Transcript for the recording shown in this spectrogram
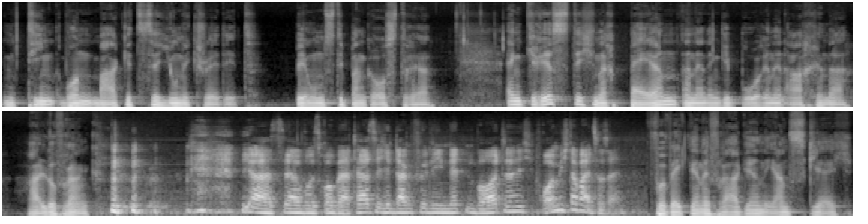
im Team One Markets der Unicredit bei uns die Bank Austria. Ein dich nach Bayern an einen geborenen Aachener. Hallo Frank. ja, servus Robert. Herzlichen Dank für die netten Worte. Ich freue mich dabei zu sein. Vorweg eine Frage an Ernst gleich.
